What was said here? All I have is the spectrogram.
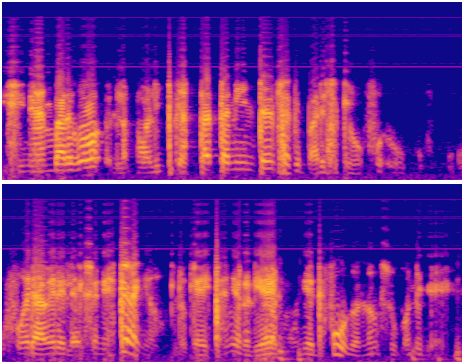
Y sin embargo, la política está tan intensa que parece que fuera a haber elecciones este año, lo que hay este año en realidad es el Mundial de Fútbol, ¿no? Supone que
